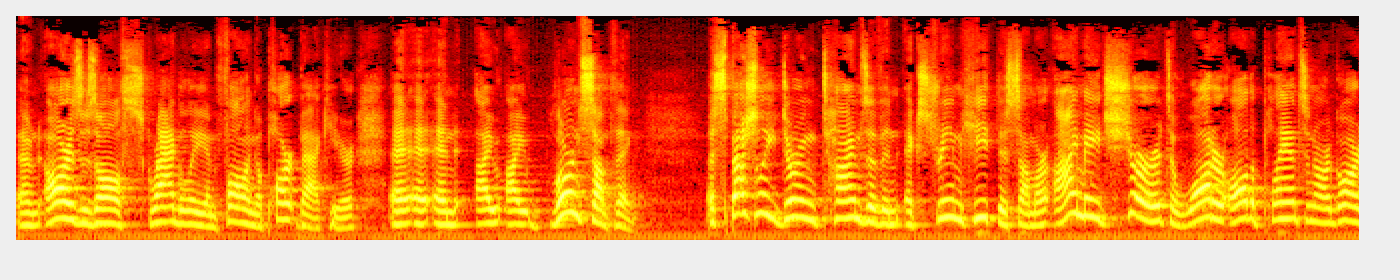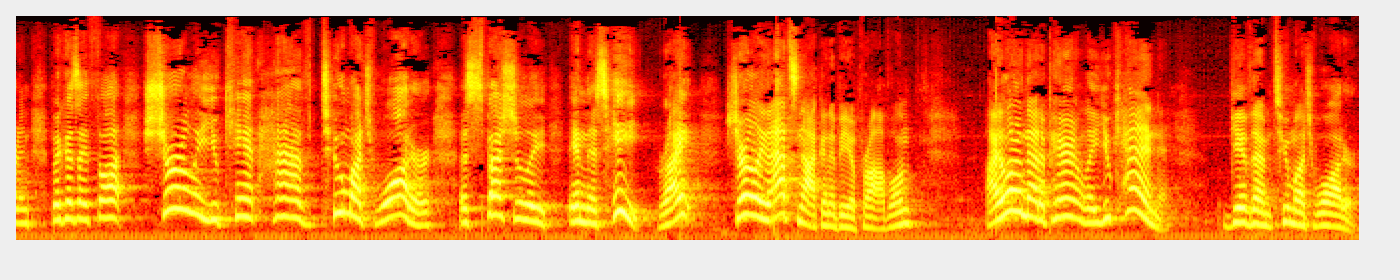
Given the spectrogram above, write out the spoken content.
and ours is all scraggly and falling apart back here. And, and I, I learned something. Especially during times of an extreme heat this summer, I made sure to water all the plants in our garden because I thought, surely you can't have too much water, especially in this heat, right? Surely that's not going to be a problem. I learned that apparently you can give them too much water.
